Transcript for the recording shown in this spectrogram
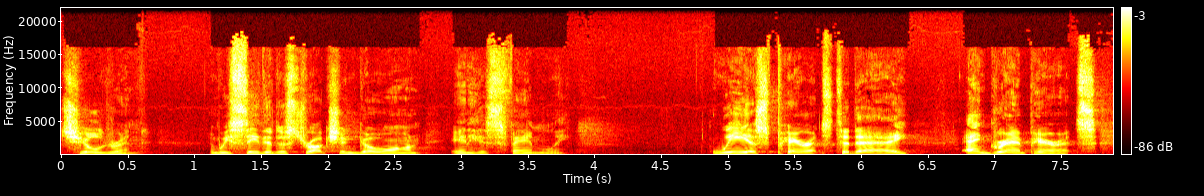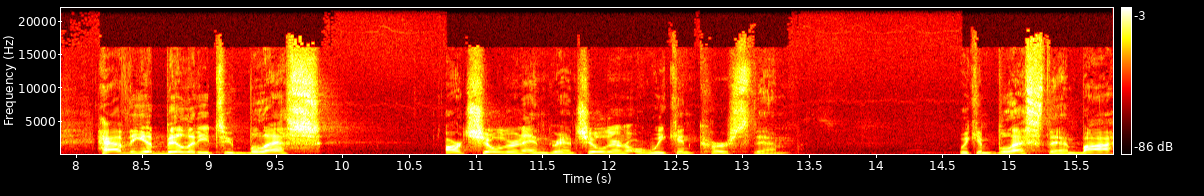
children. And we see the destruction go on in his family. We, as parents today and grandparents, have the ability to bless our children and grandchildren, or we can curse them. We can bless them by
